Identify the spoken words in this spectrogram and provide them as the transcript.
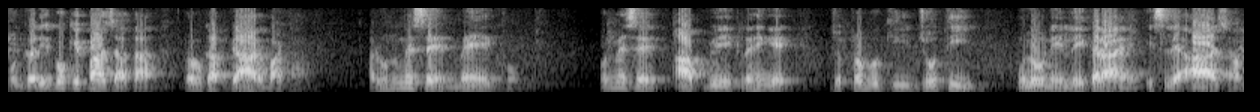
वह गरीबों के पास जाता प्रभु का प्यार बांटा। और उनमें से मैं एक हूँ। उनमें से आप भी एक रहेंगे जो प्रभु की ज्योति उन लोगों ने लेकर आए, इसलिए आज हम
